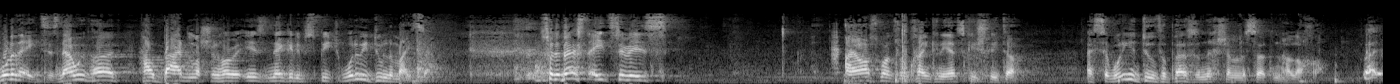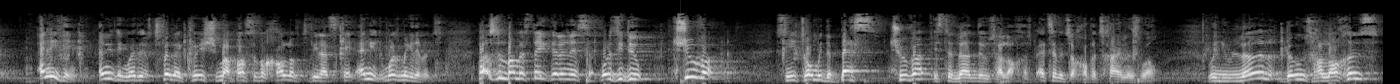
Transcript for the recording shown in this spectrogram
What are the eitzes? Now we've heard how bad Lashon Hara is, negative speech. What do we do lemaisa? So the best eitzah is I asked once from Chaim Kanievsky Shlita, I said, what do you do if a person nichshel in a certain halacha? Right? Anything, anything, whether it's tefillah, krishma, pasav v'cholov, tefillah, skate, anything, what does it make a difference? Person by mistake did an issa, what does he do? Tshuva. So he told me the best tshuva is to learn those halachas. Etzem it's a Chaim as well. When you learn those halachas,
